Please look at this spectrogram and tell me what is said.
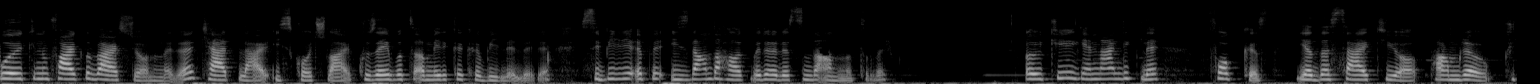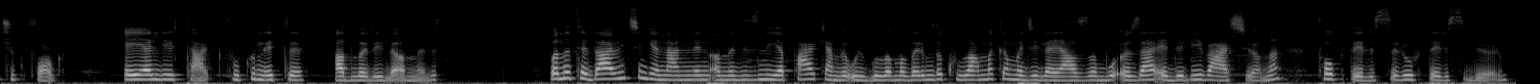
Bu öykünün farklı versiyonları Keltler, İskoçlar, Kuzeybatı Amerika kabileleri, Sibirya ve İzlanda halkları arasında anlatılır. Öyküyü genellikle Fokız ya da Serkio, Pamrauk, Küçük Fok, Eyalirtak, Fokun eti adlarıyla anlarız. Bana tedavi için gelenlerin analizini yaparken ve uygulamalarımda kullanmak amacıyla yazdığım bu özel edebi versiyona fok derisi, ruh derisi diyorum.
